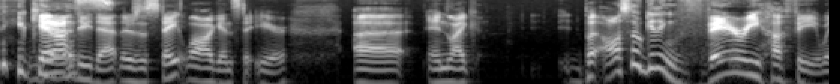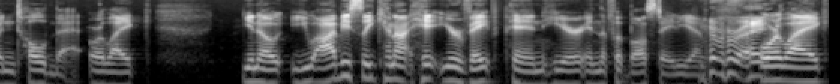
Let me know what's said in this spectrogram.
you cannot do that there's a state law against it here uh and like but also getting very huffy when told that or like you know you obviously cannot hit your vape pen here in the football stadium right. or like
